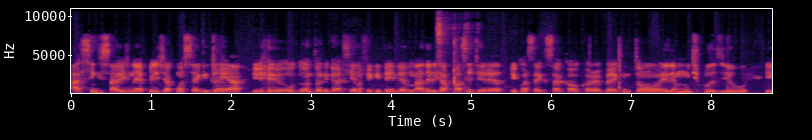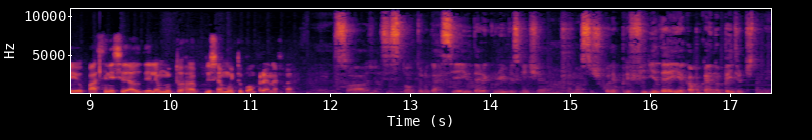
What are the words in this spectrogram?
assim que sai o snap, ele já consegue ganhar. E o Antônio Garcia não fica entendendo nada, ele já passa direto e consegue sacar o quarterback. Então ele é muito explosivo e o passe inicial dele é muito rápido. Isso é muito bom pra NFL. É, só, já que você citou o Antônio Garcia e o Derek Rivers, que a gente a nossa escolha preferida aí, acaba caindo no Patriots também.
